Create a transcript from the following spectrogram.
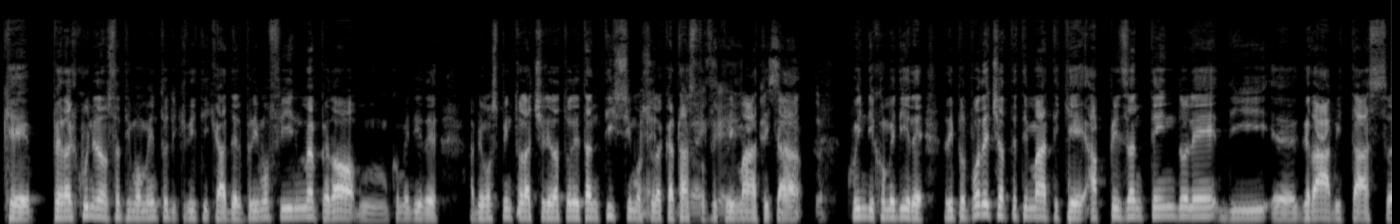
che per alcuni erano stati momento di critica del primo film, però mh, come dire, abbiamo spinto l'acceleratore tantissimo Eh, sulla catastrofe che- climatica. esatto. Quindi, come dire, riproporre certe tematiche appesantendole di eh, gravitas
